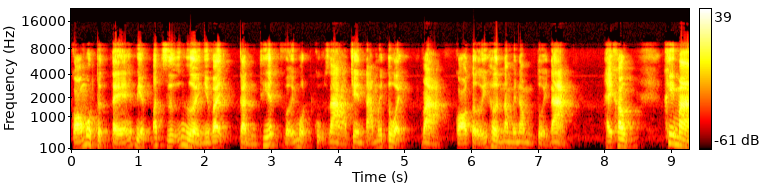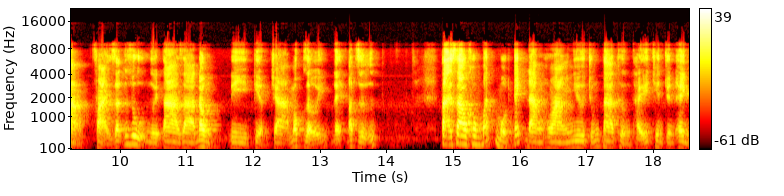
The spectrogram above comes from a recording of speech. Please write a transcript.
có một thực tế việc bắt giữ người như vậy cần thiết với một cụ già trên 80 tuổi và có tới hơn 50 năm tuổi đảng hay không khi mà phải dẫn dụ người ta ra đồng đi kiểm tra mốc giới để bắt giữ. Tại sao không bắt một cách đàng hoàng như chúng ta thường thấy trên truyền hình?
